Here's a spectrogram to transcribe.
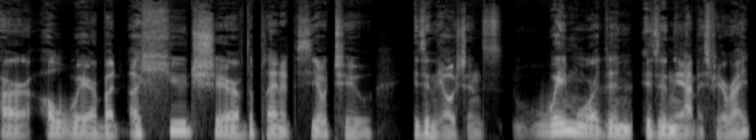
are aware, but a huge share of the planet's CO2 is in the oceans, way more than is in the atmosphere, right?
